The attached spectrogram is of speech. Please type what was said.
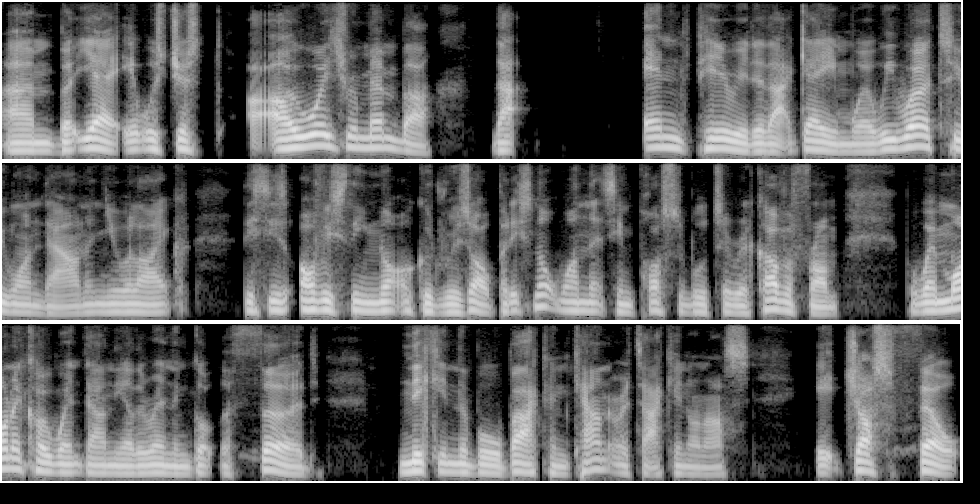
Um, but yeah, it was just, I always remember end period of that game where we were 2 1 down, and you were like, this is obviously not a good result, but it's not one that's impossible to recover from. But when Monaco went down the other end and got the third, nicking the ball back and counter attacking on us, it just felt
